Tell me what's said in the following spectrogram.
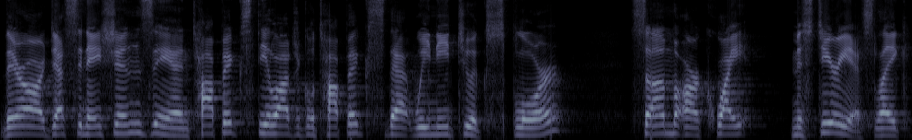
There are destinations and topics, theological topics, that we need to explore. Some are quite mysterious, like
